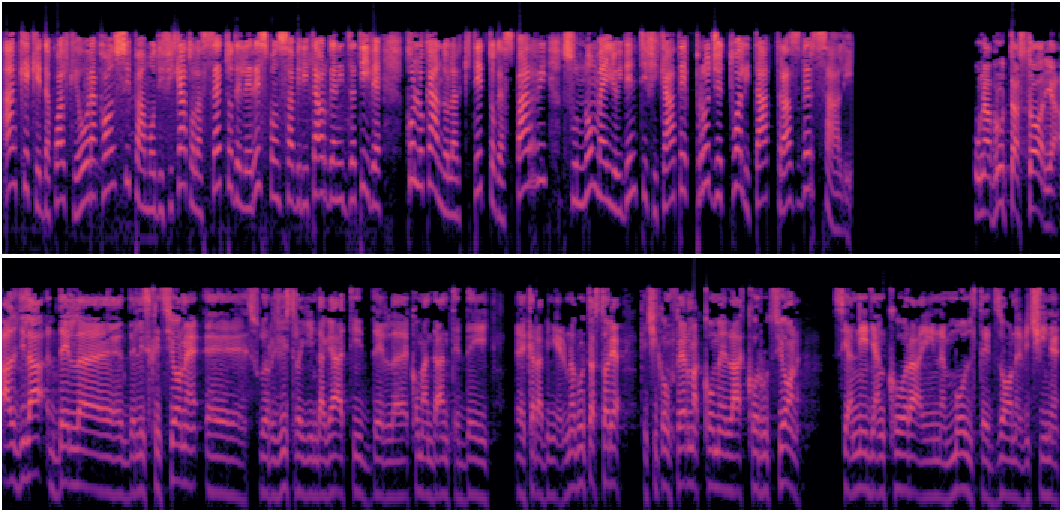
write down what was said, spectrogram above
anche che da qualche ora Consip ha modificato l'assetto delle responsabilità organizzative, collocando l'architetto Gasparri su non meglio identificate progettualità trasversali. Una brutta storia, al di là del, dell'iscrizione eh, sul registro degli indagati del comandante dei eh, carabinieri. Una brutta storia che ci conferma come la corruzione si annidi ancora in molte zone vicine,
